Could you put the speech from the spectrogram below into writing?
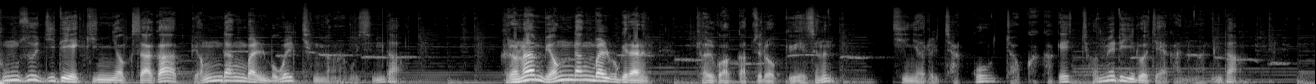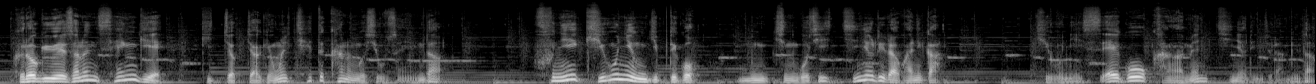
풍수지리의 긴 역사가 명당발복을 증명하고 있습니다. 그러나 명당발복이라는 결과값을 얻기 위해서는 진열을 찾고 적확하게 점열이 이루어져야 가능합니다. 그러기 위해서는 생기의 기적작용을 체득하는 것이 우선입니다. 흔히 기운이 응집되고 뭉친 곳이 진열이라고 하니까 기운이 세고 강하면 진열인 줄 압니다.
